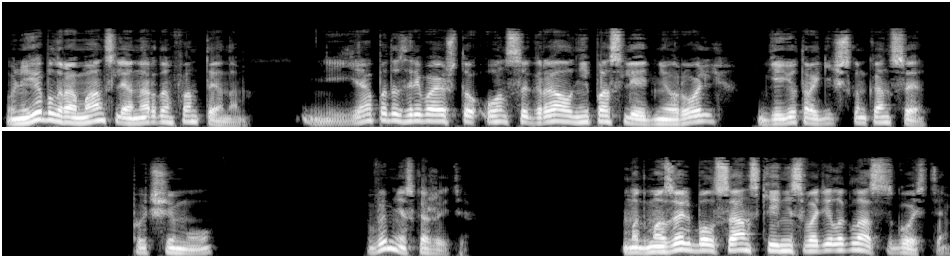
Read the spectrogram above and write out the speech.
У нее был роман с Леонардом Фонтеном. Я подозреваю, что он сыграл не последнюю роль в ее трагическом конце. — Почему? — Вы мне скажите. Мадемуазель Болсанский не сводила глаз с гостя.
